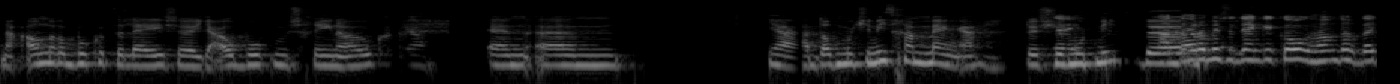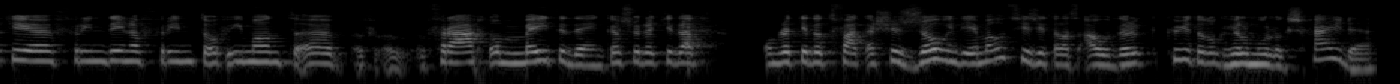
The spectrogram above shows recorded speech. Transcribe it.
naar andere boeken te lezen, jouw boek misschien ook. Ja. En um, ja, dat moet je niet gaan mengen. Dus je nee. moet niet de. En daarom is het denk ik ook handig dat je je vriendin of vriend of iemand vraagt om mee te denken, zodat je dat omdat je dat vaak, als je zo in die emotie zit als ouder, kun je dat ook heel moeilijk scheiden.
